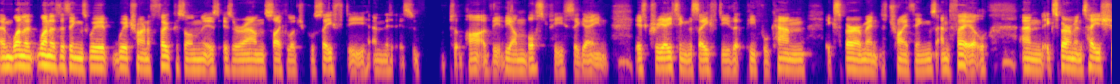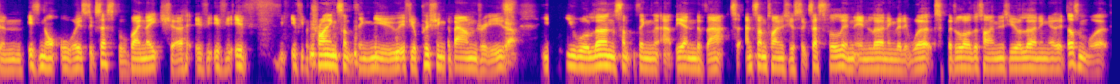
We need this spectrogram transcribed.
and one of one of the things we're we're trying to focus on is is around psychological safety, and it's sort of part of the, the unbossed piece again is creating the safety that people can experiment try things and fail and experimentation is not always successful by nature if if if, if you're trying something new if you're pushing the boundaries yeah. you, you will learn something at the end of that and sometimes you're successful in, in learning that it works but a lot of the times you're learning that it doesn't work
